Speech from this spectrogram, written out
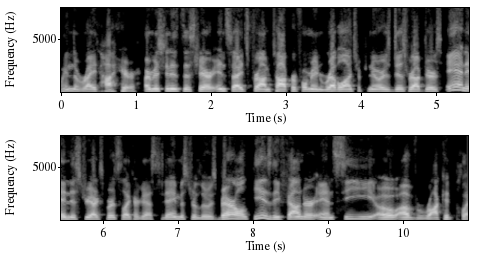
win the right hire. Our mission is to share insights from top performing rebel entrepreneurs, disruptors, and industry experts like our guest today, Mr. Lewis Barrel. He is the founder and CEO of Rocketplace.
